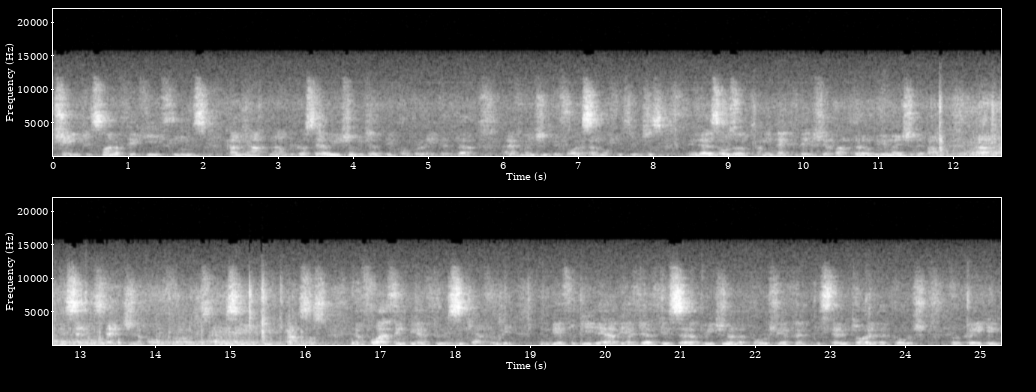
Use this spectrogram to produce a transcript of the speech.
change is one of the key themes coming up now because there are regions which are depopulated. I have mentioned before some of these regions. And there's also coming back to the issue about, uh, you mentioned about uh, dissatisfaction of uh, making in Brussels. Therefore, I think we have to listen carefully and we have to be there. We have to have this uh, regional approach, we have to have this territorial approach for creating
